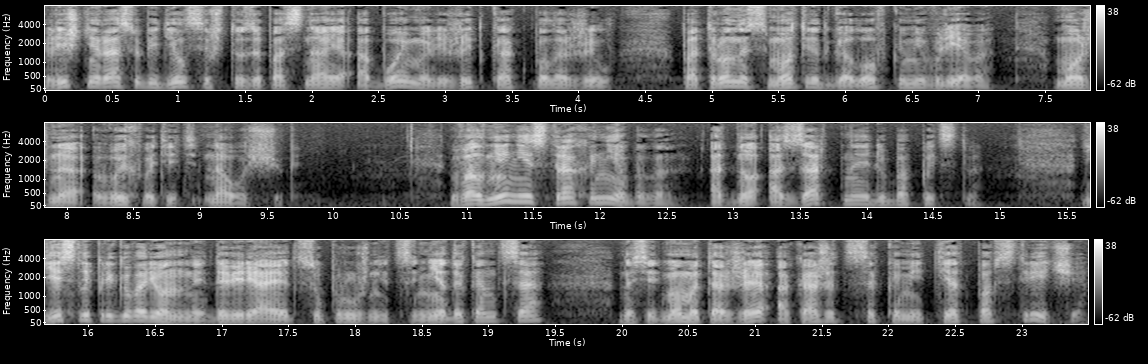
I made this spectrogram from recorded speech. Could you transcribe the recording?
Лишний раз убедился, что запасная обойма лежит как положил. Патроны смотрят головками влево. Можно выхватить на ощупь. Волнения и страха не было. Одно азартное любопытство. Если приговоренный доверяет супружнице не до конца, на седьмом этаже окажется комитет по встрече.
